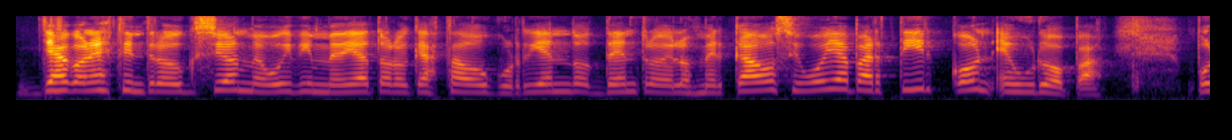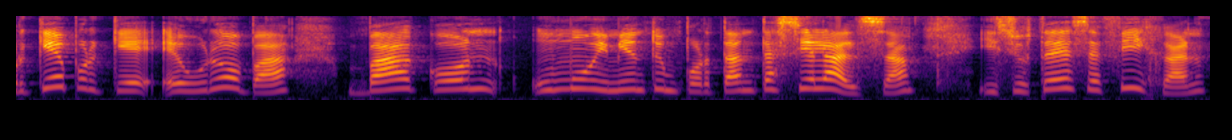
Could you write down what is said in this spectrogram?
ya con esta introducción me voy de inmediato a lo que ha estado ocurriendo dentro de los mercados y voy a partir con Europa. ¿Por qué? Porque Europa va con un movimiento importante hacia el alza y si ustedes se fijan,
